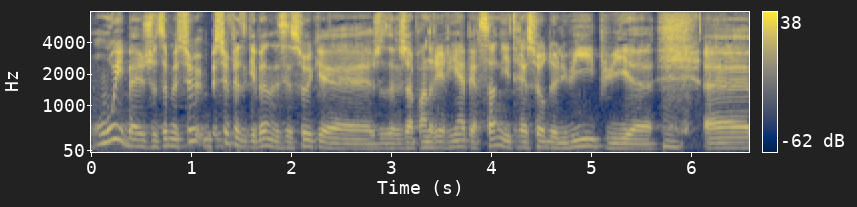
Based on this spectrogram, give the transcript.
Oui, ben je veux dire, Monsieur, Monsieur Fitzgibbon, c'est sûr que je j'apprendrai rien à personne. Il est très sûr de lui, puis euh, mm. euh,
